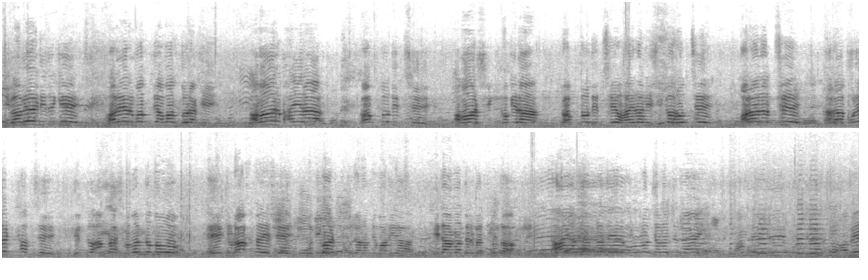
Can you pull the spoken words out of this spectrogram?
কীভাবে নিজেকে ঘরের মধ্যে আবদ্ধ রাখি? আমার ভাইয়েরা রক্ত দিচ্ছে আমার শিক্ষকেরা রক্ত দিচ্ছে হয়রানি শিকার হচ্ছে মারা যাচ্ছে তারা বুলেট খাচ্ছে। কিন্তু আমরা সামান্যতম একটু রাস্তায় এসে প্রতিবাদ জানাতে পারি না এটা আমাদের ব্যর্থতা। তাই আমি আপনাদের অনুরোধ জানাতে চাই, সামনে হবে।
